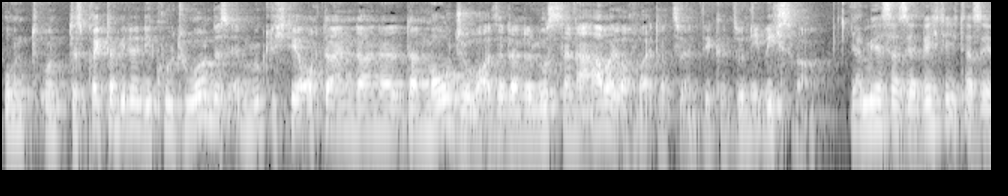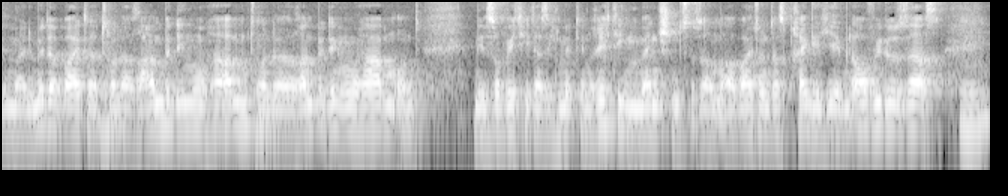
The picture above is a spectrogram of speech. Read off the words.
Und, und das prägt dann wieder die Kultur und das ermöglicht dir auch dein, deine, dein Mojo, also deine Lust, deine Arbeit auch weiterzuentwickeln. So nehme ich es wahr. Ja, mir ist das sehr wichtig, dass eben meine Mitarbeiter mhm. tolle Rahmenbedingungen haben, tolle Randbedingungen haben und mir ist auch wichtig, dass ich mit den richtigen Menschen zusammenarbeite und das präge ich eben auch, wie du sagst. Mhm.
